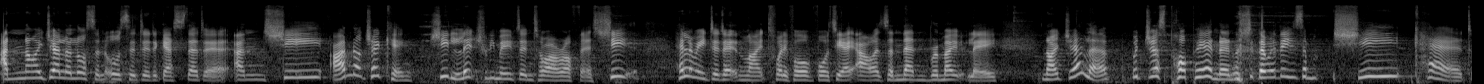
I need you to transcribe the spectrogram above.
And Nigella Lawson also did a guest edit. And she, I'm not joking, she literally moved into our office. She, Hillary did it in like 24, 48 hours and then remotely. Nigella would just pop in and she, there were these, um, she cared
